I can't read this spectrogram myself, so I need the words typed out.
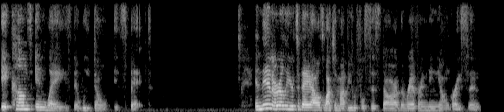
It comes in ways that we don't expect. And then earlier today, I was watching my beautiful sister, the Reverend Mignon Grayson,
